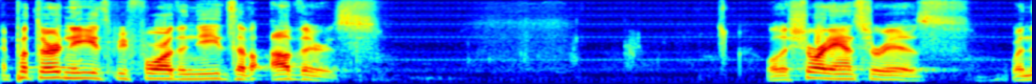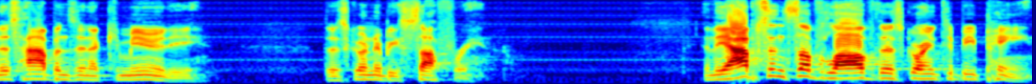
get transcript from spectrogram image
and put their needs before the needs of others? Well, the short answer is when this happens in a community, there's going to be suffering. In the absence of love, there's going to be pain.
